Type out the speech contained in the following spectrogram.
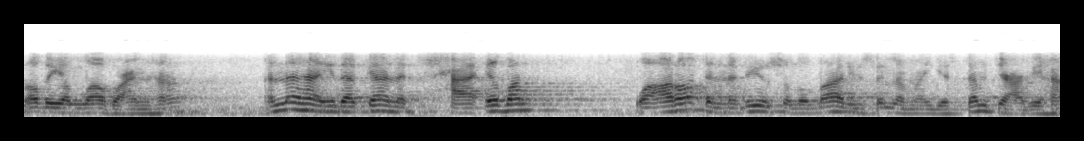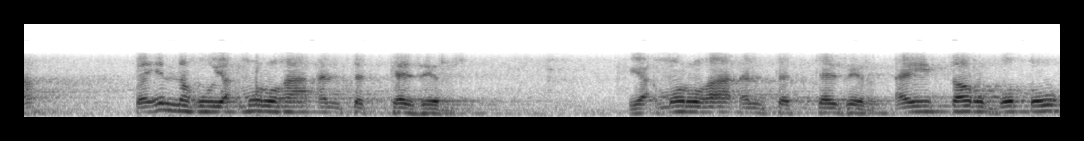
رضي الله عنها أنها إذا كانت حائضا وأراد النبي صلى الله عليه وسلم أن يستمتع بها فإنه يأمرها أن تتزر. يأمرها أن تتزر. أي تربط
